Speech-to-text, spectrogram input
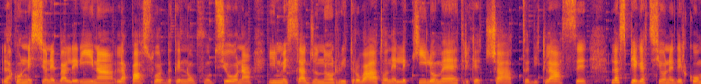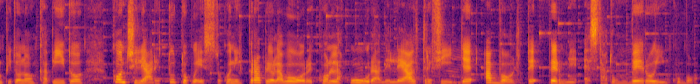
La connessione ballerina, la password che non funziona, il messaggio non ritrovato nelle chilometriche chat di classe, la spiegazione del compito non capito, conciliare tutto questo con il proprio lavoro e con la cura delle altre figlie, a volte per me è stato un vero incubo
